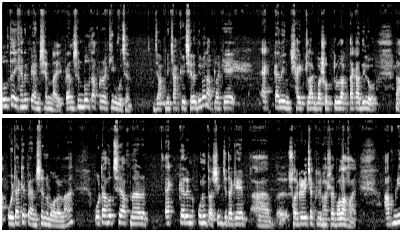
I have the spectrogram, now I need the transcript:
বলতে এখানে পেনশন নাই। পেনশন বলতে আপনারা কি বুঝেন? যে আপনি চাকরি ছেড়ে দিবেন, আপনাকে এককালীন ষাট লাখ বা সত্তর লাখ টাকা দিল। না, ওইটাকে পেনশন বলে না। ওটা হচ্ছে আপনার এককালীন অনুতাসিক যেটাকে সরকারি চাকরির ভাষায় বলা হয়। আপনি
